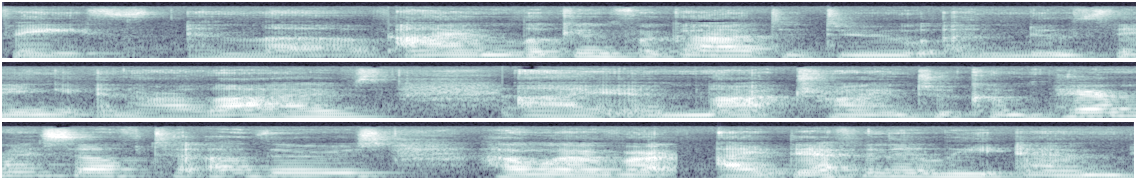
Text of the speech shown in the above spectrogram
faith and love. I am looking for God to do a new thing in our lives. I am not trying to compare myself to others. However, I definitely am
